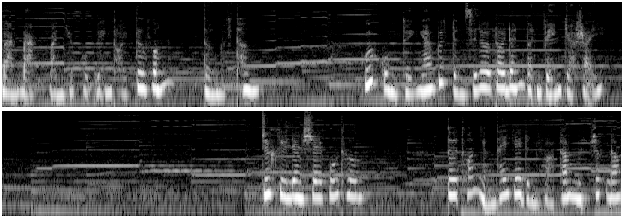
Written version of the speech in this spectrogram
Bàn bạc và nhiều cuộc điện thoại tư vấn Từ người thân, Cuối cùng Thùy Nga quyết định sẽ đưa tôi đến bệnh viện chợ rẫy. Trước khi lên xe cứu thương, Tôi thoáng nhận thấy gia đình vào thăm mình rất đông.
